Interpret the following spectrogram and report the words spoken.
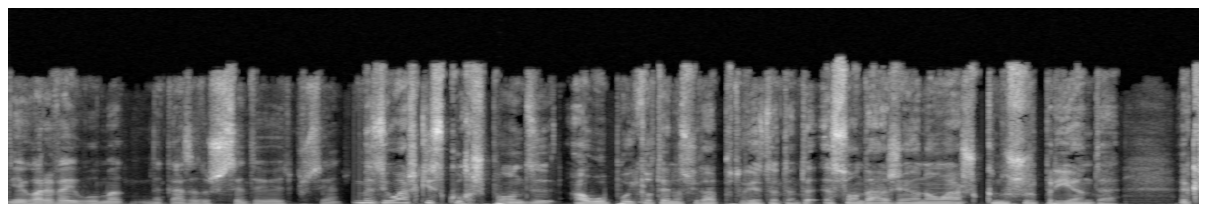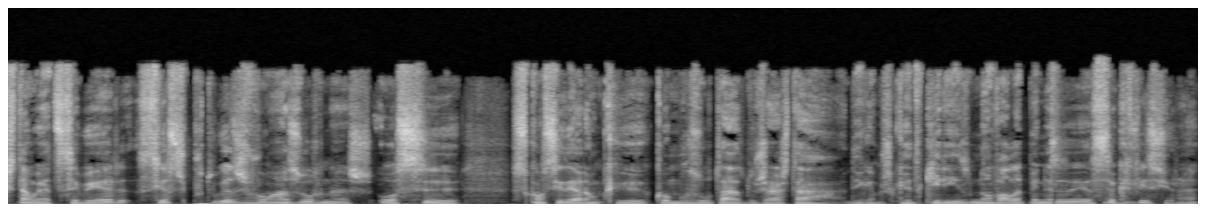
E agora veio uma na casa dos 68%. Mas eu acho que isso corresponde ao apoio que ele tem na sociedade portuguesa. Portanto, a sondagem eu não acho que nos surpreenda. A questão é de saber se esses portugueses vão às urnas ou se se consideram que, como resultado já está, digamos que adquirido, não vale a pena esse sacrifício. Uhum. Não é?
